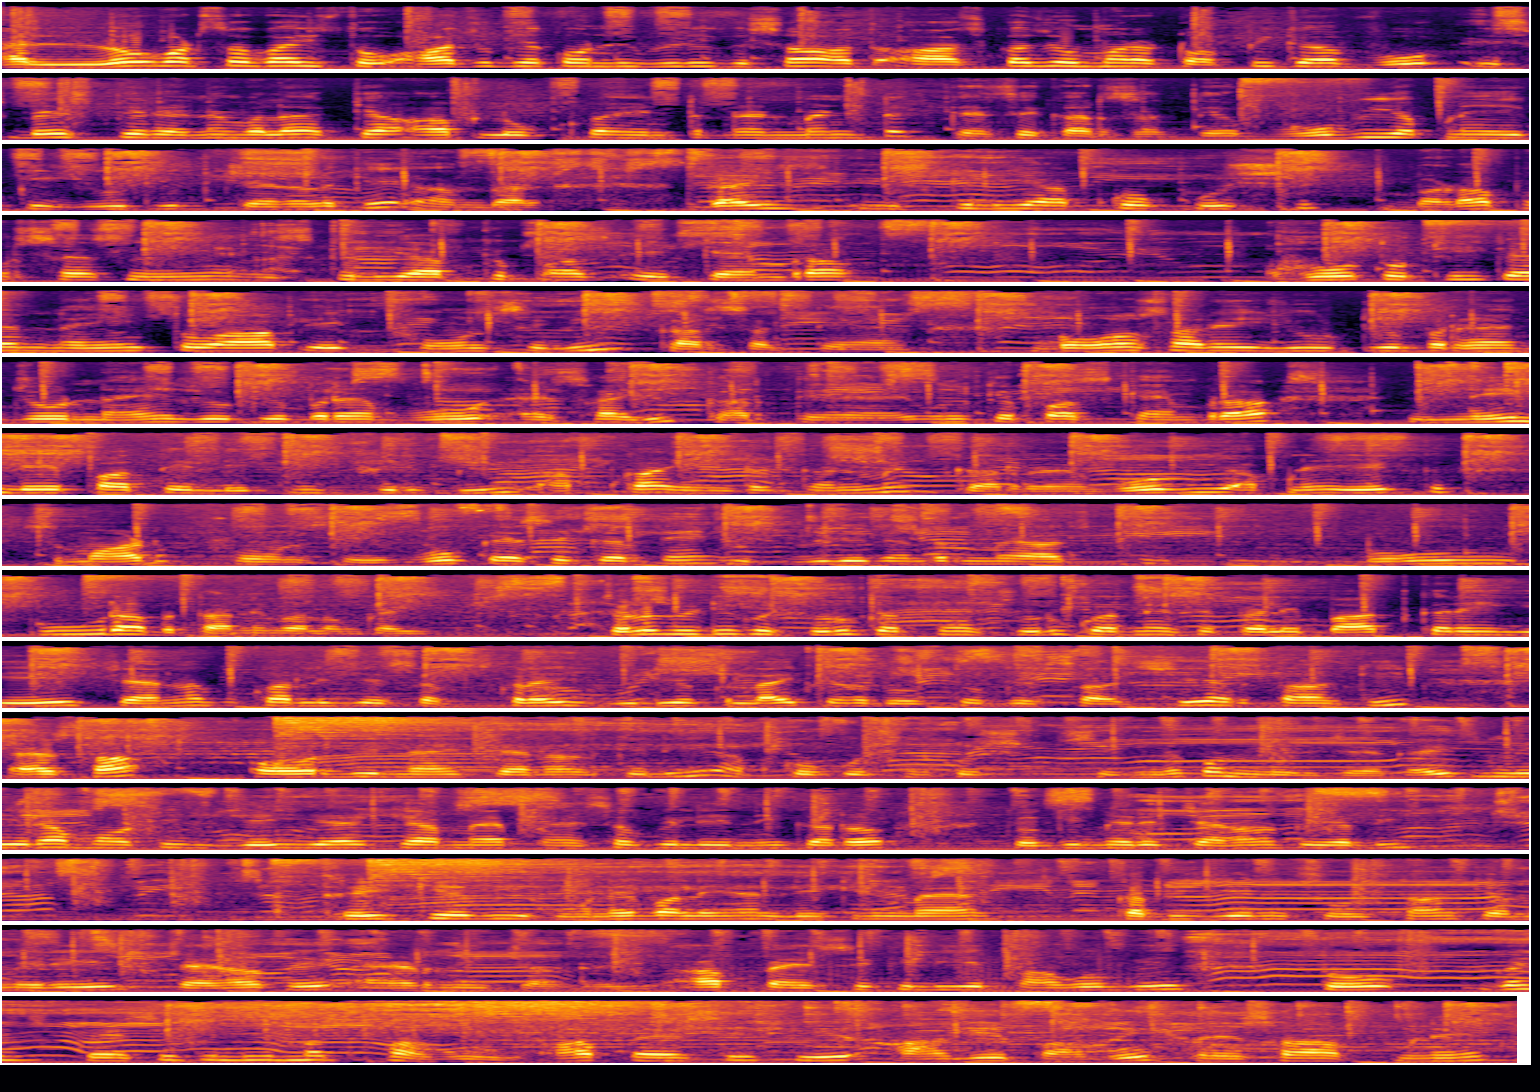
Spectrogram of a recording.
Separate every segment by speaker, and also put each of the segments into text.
Speaker 1: Hello what's up guys तो आज चुके और वीडियो के साथ। आज का जो हमारा टॉपिक है, वो इस बेस पे रहने वाला है। क्या आप लोग का इंटरटेनमेंट कैसे कर सकते हैं? वो भी अपने एक यूट्यूब चैनल के अंदर। गाइज़ इसके लिए आपको कुछ बड़ा प्रोसेस नहीं है। इसके लिए आपके पास एक कैमरा हो तो ठीक है, नहीं तो आप एक फ़ोन से भी कर सकते हैं। बहुत सारे यूट्यूबर हैं, जो नए यूट्यूबर हैं, वो ऐसा ही करते हैं। उनके पास कैमरा नहीं ले पाते, लेकिन फिर भी आपका इंटरटेनमेंट कर रहे हैं। वो भी अपने एक स्मार्टफ़ोन से। वो कैसे करते हैं, इस वीडियो के अंदर मैं आज पूरा बताने वाला हूँ गाइस चलो वीडियो को शुरू करते हैं। शुरू करने से पहले बात करेंगे चैनल को कर लीजिए सब्सक्राइब वीडियो को लाइक करें, दोस्तों के साथ शेयर ताकि ऐसा और भी नए चैनल के लिए आपको कुछ ना कुछ सीखने को मिल जाएगा इस मेरा मोटिव यही है कि मैं पैसों के लिए नहीं कर रहा हूँ? क्योंकि मेरे चैनल पे अभी थ्री के भी होने वाले हैं, लेकिन मैं कभी ये नहीं सोचता कि मेरे चैनल पे ऐड नहीं चल रही। आप पैसे के लिए भागोगे तो गज, पैसे के लिए मत भागो आप पैसे के आगे भागो पैसा अपने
